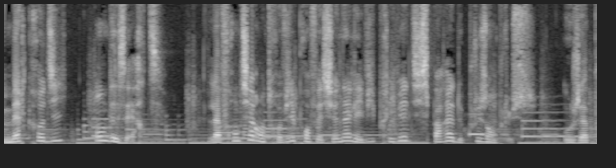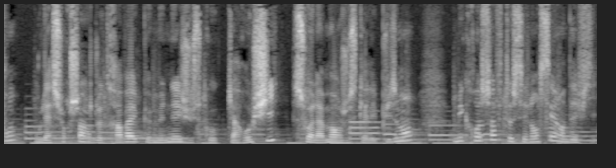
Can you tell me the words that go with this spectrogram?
Mercredi, on déserte. La frontière entre vie professionnelle et vie privée disparaît de plus en plus. Au Japon, où la surcharge de travail peut mener jusqu'au karoshi, soit la mort jusqu'à l'épuisement, Microsoft s'est lancé un défi.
